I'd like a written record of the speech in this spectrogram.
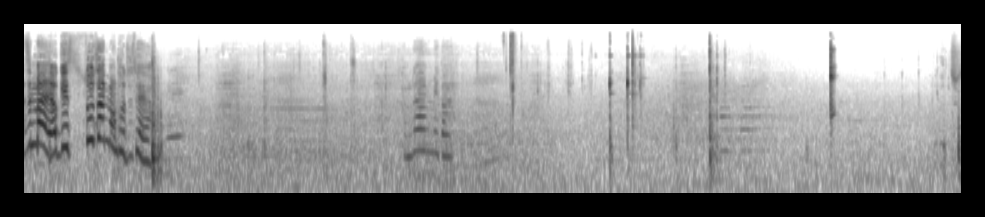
아줌마 여기 소주 한 병 더 주세요. 감사합니다. 저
